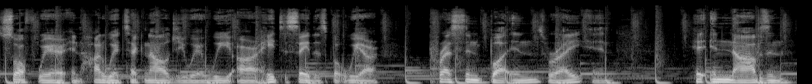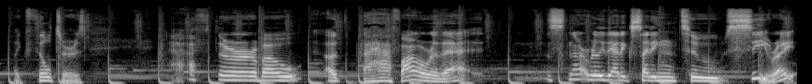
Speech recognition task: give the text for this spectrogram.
software and hardware technology, where we are, I hate to say this, but we are pressing buttons, right? And hitting knobs and like filters. After about a, a half hour of that, it's not really that exciting to see, right?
